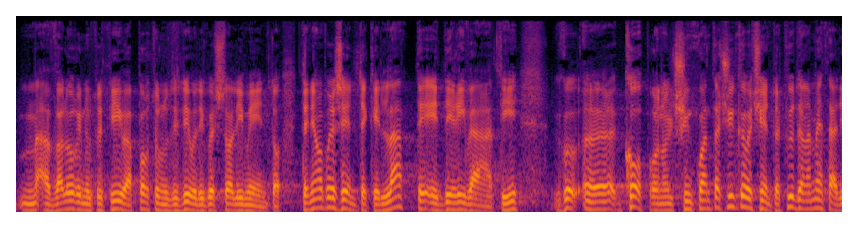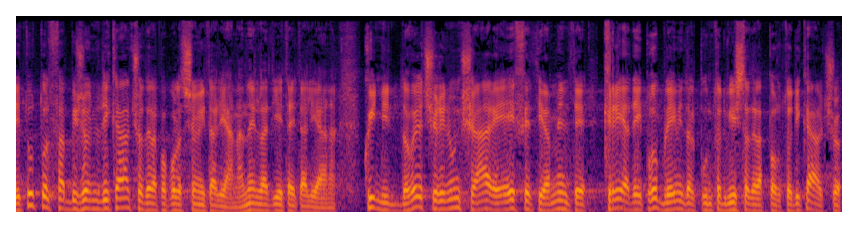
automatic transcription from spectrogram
valore nutritivo, apporto nutritivo di questo alimento. Teniamo presente che latte e derivati eh, coprono il 55% e più della metà di tutto il fabbisogno di calcio della popolazione italiana, nella dieta italiana. Quindi doverci rinunciare effettivamente crea dei problemi dal punto di vista dell'apporto di calcio,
